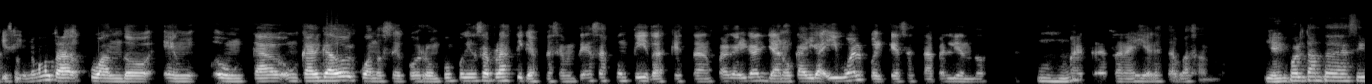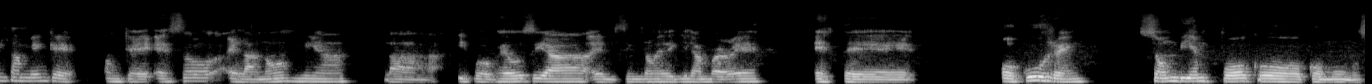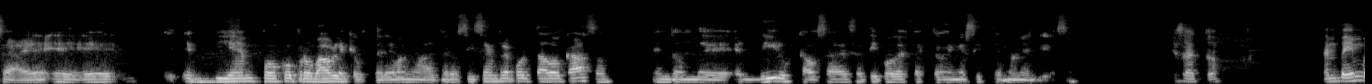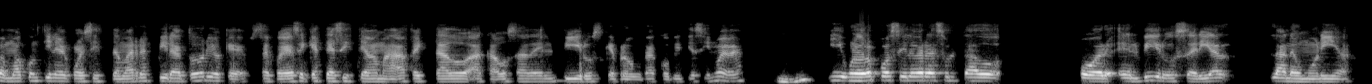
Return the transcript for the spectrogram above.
Y si no, cuando en un, un, cargador, cuando se corrompe un poquito ese plástico, especialmente en esas puntitas que están para cargar, ya no carga igual porque se está perdiendo parte de esa energía que está pasando. Y es importante decir también que aunque eso, el anosmia, la hipogeusia, el síndrome de Guillain-Barré, este, ocurren, son bien poco común, o sea, es, bien poco probable que ustedes van a dar, pero sí se han reportado casos en donde el virus causa ese tipo de efectos en el sistema nervioso. Exacto. También vamos a continuar con el sistema respiratorio, que se puede decir que este es el sistema más afectado a causa del virus que provoca COVID-19. Y uno de los posibles resultados por el virus sería la neumonía.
